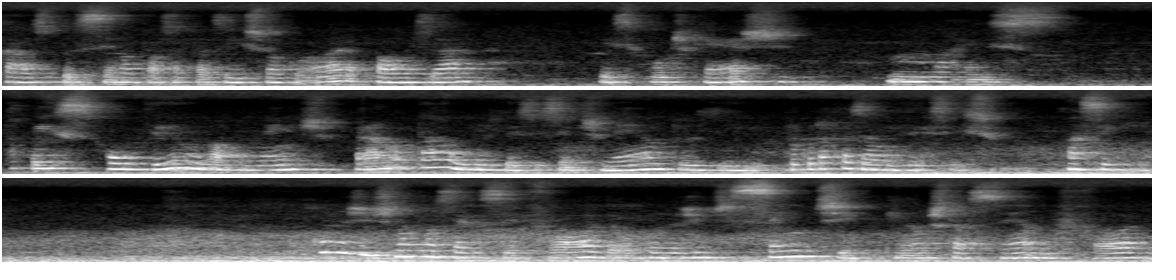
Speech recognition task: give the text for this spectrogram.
caso você não possa fazer isso agora, pausar esse podcast, mas talvez ouvi-lo novamente para anotar alguns desses sentimentos e procurar fazer um exercício a seguir. Quando a gente não consegue ser foda, ou quando a gente sente que não está sendo foda,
